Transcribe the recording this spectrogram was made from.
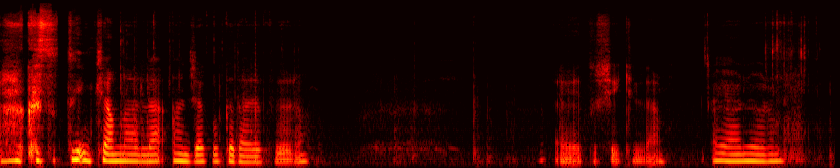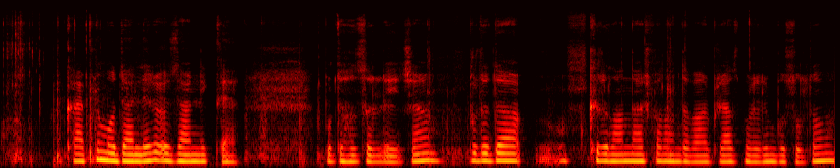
Kısıtlı imkanlarla ancak bu kadar yapıyorum. Evet bu şekilde. Ayarlıyorum. Kalpli modelleri özellikle burada hazırlayacağım. Burada da kırılanlar falan da var. Biraz moralim bozuldu ama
